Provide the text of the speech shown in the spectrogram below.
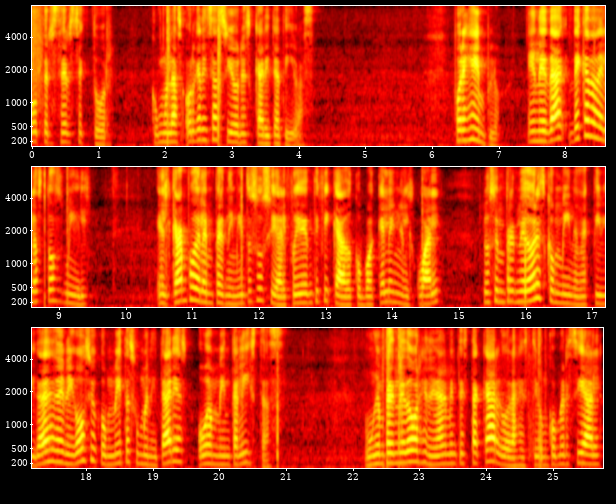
o tercer sector, como las organizaciones caritativas. Por ejemplo, en la década de los 2000, el campo del emprendimiento social fue identificado como aquel en el cual los emprendedores combinan actividades de negocio con metas humanitarias o ambientalistas. Un emprendedor generalmente está a cargo de la gestión comercial,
